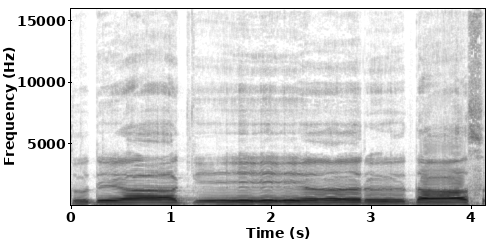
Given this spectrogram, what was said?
ਤੁਧ ਆਗੇ ਅਰਦਾਸ।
